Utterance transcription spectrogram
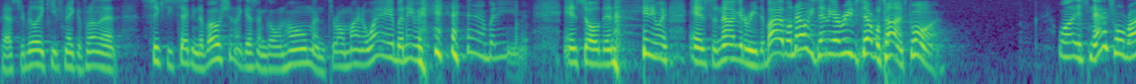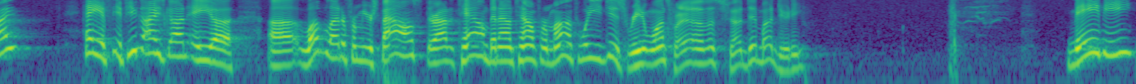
Pastor Billy keeps making fun of that 60 second devotion. I guess I'm going home and throwing mine away. But anyway, but anyway. And so then, anyway, and so now I got to read the Bible. Now he's saying I got to read it several times. Come on. Well, it's natural, right? Hey, if, if you guys got a uh, uh, love letter from your spouse, they're out of town, been out of town for a month, what do you do? Just read it once? Well, this, I did my duty. Maybe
